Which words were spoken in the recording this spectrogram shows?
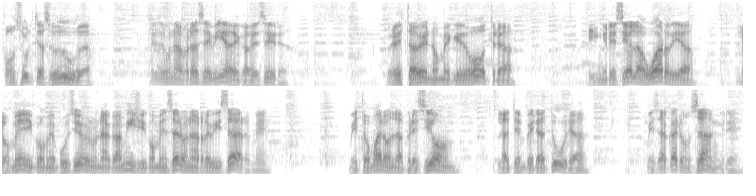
consulte a su duda. Esa es una frase mía de cabecera. Pero esta vez no me quedó otra. Ingresé a la guardia, los médicos me pusieron una camilla y comenzaron a revisarme. Me tomaron la presión, la temperatura, me sacaron sangre.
